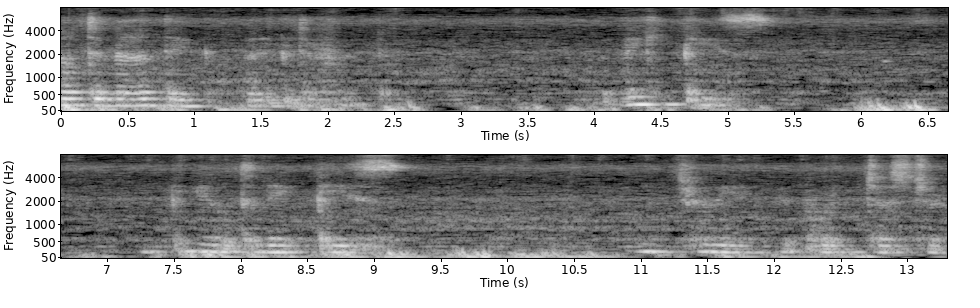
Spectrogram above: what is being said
not demanding that it be different, but making peace, and being able to make peace, a truly important gesture.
